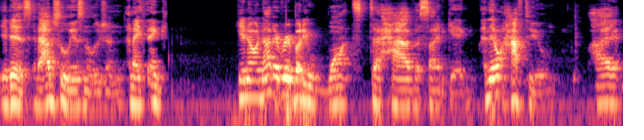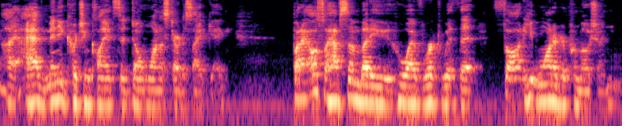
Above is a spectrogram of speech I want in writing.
It is. It absolutely is an illusion. And I think, you know, not everybody wants to have a side gig, and they don't have to. I, I, have many coaching clients that don't want to start a side gig. But I also have somebody who I've worked with that thought he wanted a promotion.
